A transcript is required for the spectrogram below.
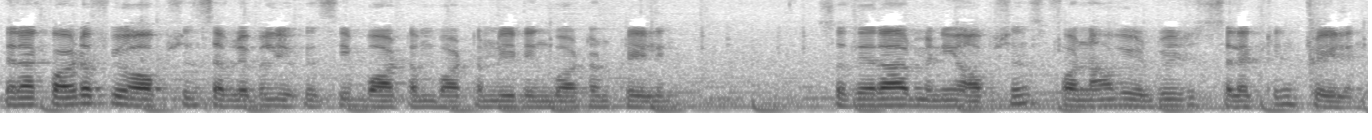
There are quite a few options available. You can see bottom bottom leading bottom trailing. So there are many options. For now we will be selecting trailing.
